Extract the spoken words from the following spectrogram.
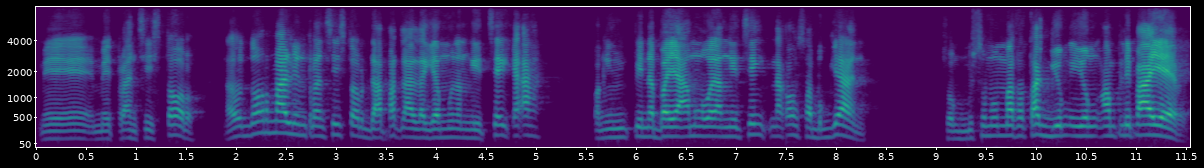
may may transistor. Normal yung transistor, dapat lalagyan mo ng heatsink. Ah, pag pinabayaan mo walang heatsink, nako, sabog yan. So gusto mo matatag yung iyong amplifier,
